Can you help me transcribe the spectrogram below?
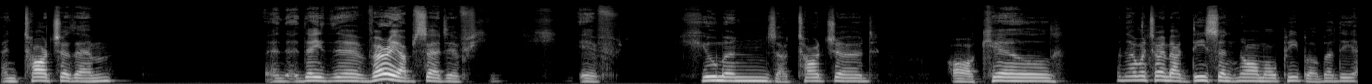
and torture them. And they they're very upset if if humans are tortured or killed. Well, then we're talking about decent, normal people, but the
